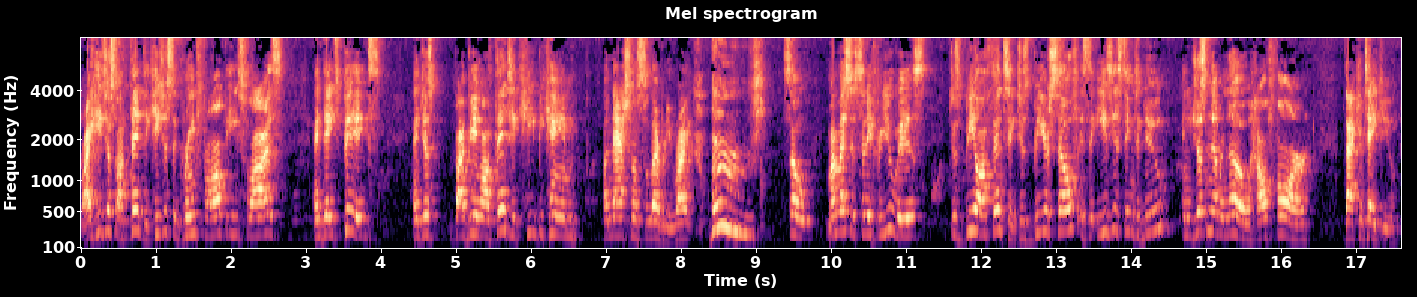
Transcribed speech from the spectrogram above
right? He's just authentic. He's just a green frog that eats flies and dates pigs. And just by being authentic, he became a national celebrity, right? Boosh! So my message today for you is just be authentic. Just be yourself. It's the easiest thing to do. And you just never know how far that can take you.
